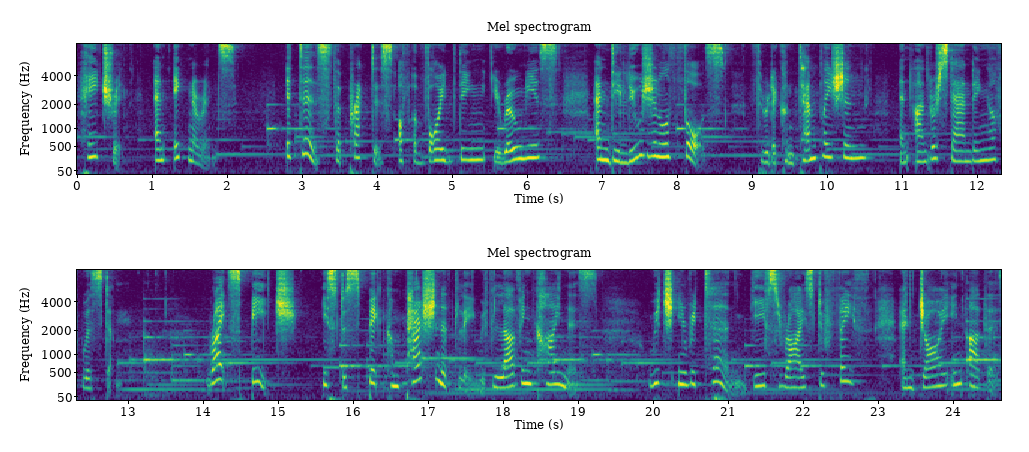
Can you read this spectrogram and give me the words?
hatred, and ignorance. It is the practice of avoiding erroneous and delusional thoughts through the contemplation and understanding of wisdom. Right speech is to speak compassionately with loving kindness, which in return gives rise to faith and joy in others.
